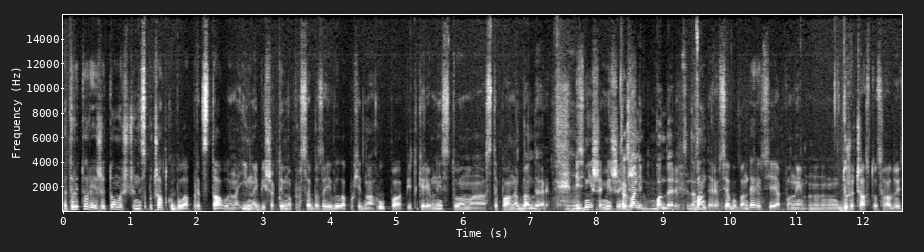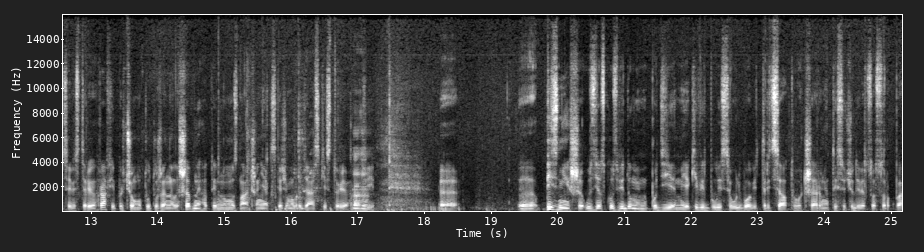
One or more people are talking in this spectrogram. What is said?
На території Житомирщини спочатку була представлена і найбільш активно про себе заявила похідна група під керівництвом е, Степана Бандери. Бандери. Пізніше, між Так звані бандерівці, да? Бандерівці або бандерівці, як вони дуже часто згадуються в історіографії, причому тут уже не лише в негативному значенні, як, скажімо, в радянській історіографії. Е, Пізніше, у зв'язку з відомими подіями, які відбулися у Львові 30 червня 1941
